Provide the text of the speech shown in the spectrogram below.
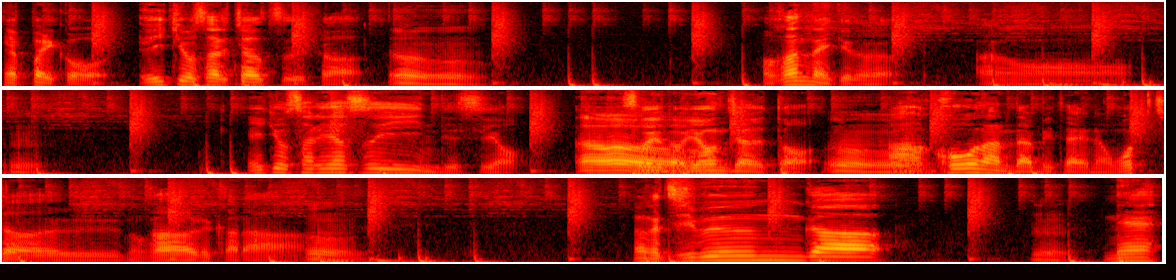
やっぱりこう影響されちゃうっつうか。うんうん。わかんないけどあのーうん影響されやすいんですよ。そういうの読んじゃうと、うんうん。ああこうなんだみたいな思っちゃうのがあるから、うなんか自分がんうん。ね。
